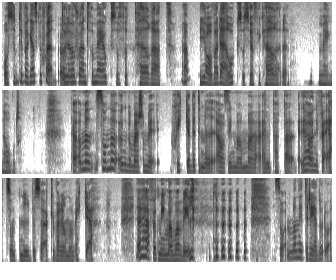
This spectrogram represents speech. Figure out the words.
Och så Det var ganska skönt. Mm. Och det var skönt för mig också för att höra att ja, jag var där också så jag fick höra det med egna ord. Ja, men sådana ungdomar som är skickade till mig av sin mamma eller pappa. Jag har ungefär ett sånt nybesök varannan vecka. Jag är här för att min mamma vill. så, man är inte redo då.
